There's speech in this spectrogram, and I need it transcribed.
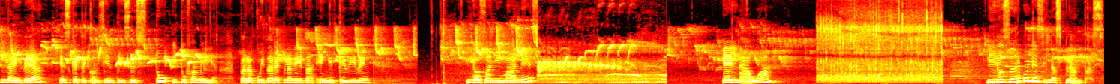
La idea es que te concientices tú y tu familia para cuidar el planeta en el que viven los animales, el agua, los árboles y las plantas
